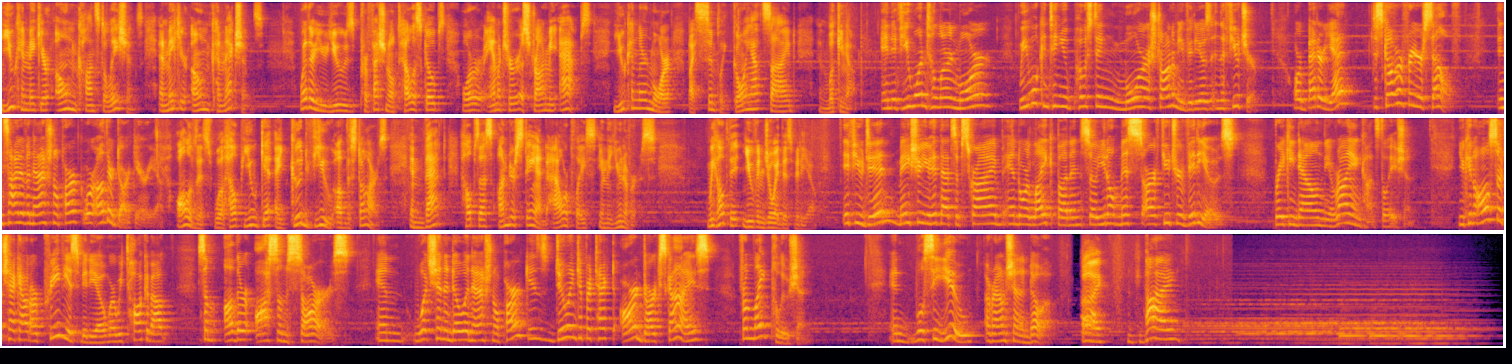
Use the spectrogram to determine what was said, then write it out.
You can make your own constellations and make your own connections. Whether you use professional telescopes or amateur astronomy apps, you can learn more by simply going outside and looking up. And if you want to learn more, we will continue posting more astronomy videos in the future. Or better yet, discover for yourself inside of a national park or other dark area. All of this will help you get a good view of the stars, and that helps us understand our place in the universe. We hope that you've enjoyed this video. If you did, make sure you hit that subscribe and or like button so you don't miss our future videos. breaking down the Orion constellation. You can also check out our previous video where we talk about some other awesome stars and what Shenandoah National Park is doing to protect our dark skies from light pollution. And we'll see you around Shenandoah. Bye. Bye!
